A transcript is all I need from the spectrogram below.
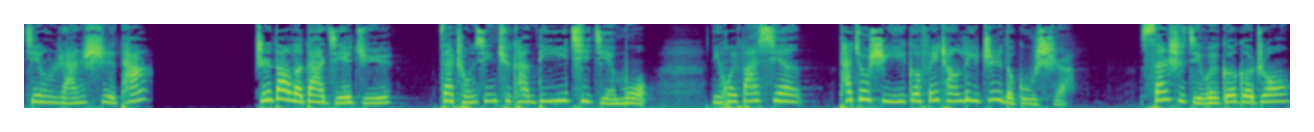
竟然是他。知道了大结局。再重新去看第一期节目，你会发现它就是一个非常励志的故事。三十几位哥哥中，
